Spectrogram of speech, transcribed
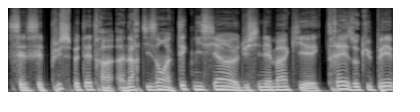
c'est plus peut-être un, artisan, un technicien euh, du cinéma qui est très occupé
